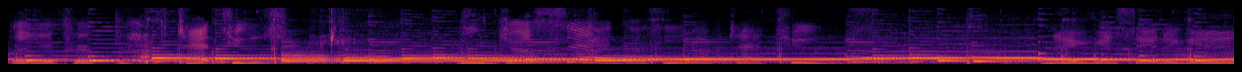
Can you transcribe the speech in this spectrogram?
Does your character have tattoos? You just said, does he have tattoos? Now you're gonna say it again?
